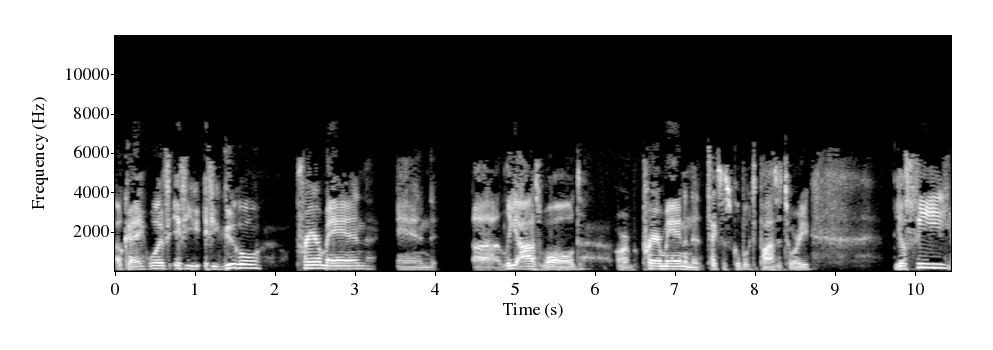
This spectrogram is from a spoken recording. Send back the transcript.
Okay. Well, if if you if you Google Prayer Man and uh, Lee Oswald or Prayer Man in the Texas School Book Depository, you'll see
